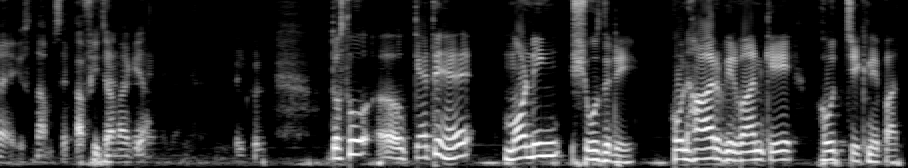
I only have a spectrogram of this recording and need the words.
मैं इस नाम से काफ़ी जाना गया। बिल्कुल। दोस्तों कहते हैं मॉर्निंग शोज़ द डे होनहार विरवान के हो चीखने पात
